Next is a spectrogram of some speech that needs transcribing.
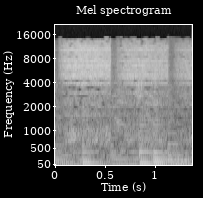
Música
